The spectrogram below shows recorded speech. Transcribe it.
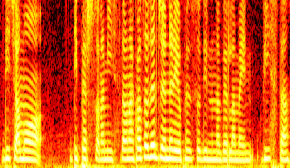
diciamo, di persona mista. Una cosa del genere io penso di non averla mai vista,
